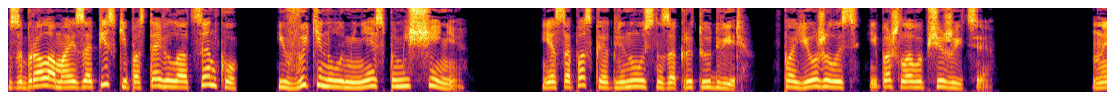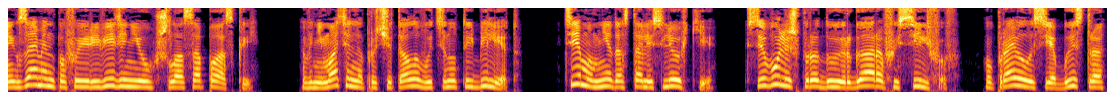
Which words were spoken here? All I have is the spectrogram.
Забрала мои записки, поставила оценку и выкинула меня из помещения». Я с опаской оглянулась на закрытую дверь, поежилась и пошла в общежитие. На экзамен по фаереведению шла с опаской. Внимательно прочитала вытянутый билет. Темы мне достались легкие, всего лишь про дуэргаров и сильфов. Управилась я быстро,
